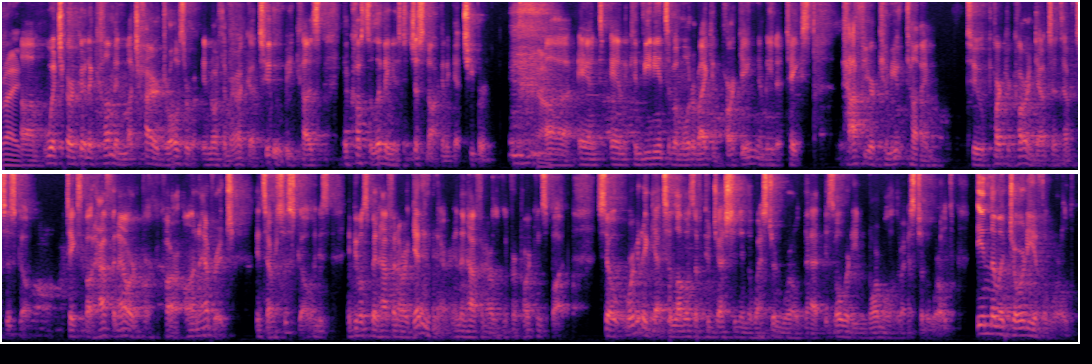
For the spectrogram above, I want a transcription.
right? Um, which are going to come in much higher droves in North America too, because the cost of living is just not going to get cheaper, uh, and and the convenience of a motorbike and parking. I mean, it takes half your commute time to park your car in downtown San Francisco. It takes about half an hour to park a car on average in San Francisco, and, is, and people spend half an hour getting there and then half an hour looking for a parking spot. So we're going to get to levels of congestion in the Western world that is already normal in the rest of the world. In the majority of the world,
